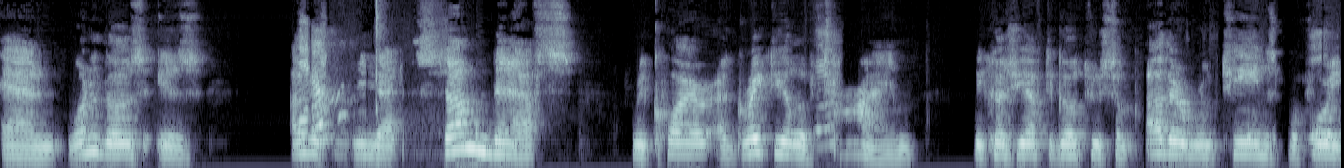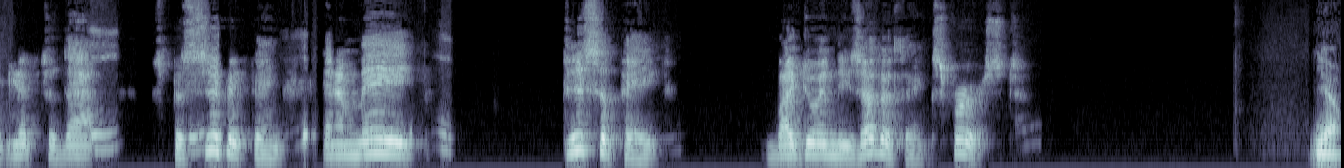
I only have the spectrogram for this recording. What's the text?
And one of those is understanding that some nefs require a great deal of time because you have to go through some other routines before you get to that specific thing. And it may dissipate by doing these other things first. Yeah.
